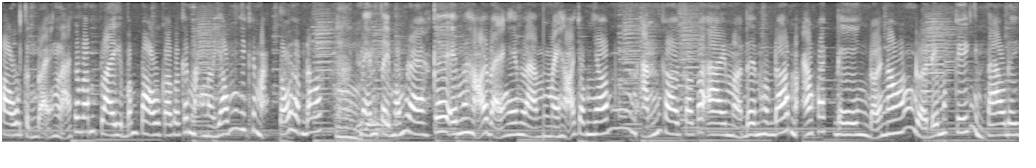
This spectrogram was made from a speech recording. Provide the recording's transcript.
pause từng đoạn lại cái bấm play bấm pause coi coi cái mặt nào giống với cái mặt tối hôm đó. Mà em tìm không ra. Cái em mới hỏi bạn em là mày hỏi trong nhóm ảnh coi coi có ai mà đêm hôm đó mặc áo khoác đen đội nón rồi đeo mắt kiến giùm tao đi.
